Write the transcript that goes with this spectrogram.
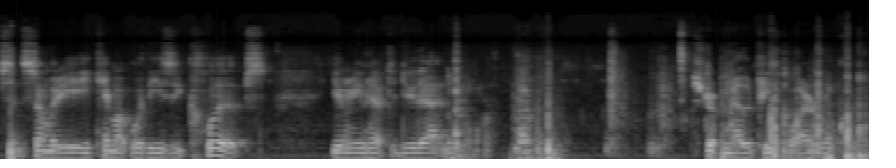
since somebody came up with these Eclipse, you don't even have to do that anymore. Strip another piece of wire real quick.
